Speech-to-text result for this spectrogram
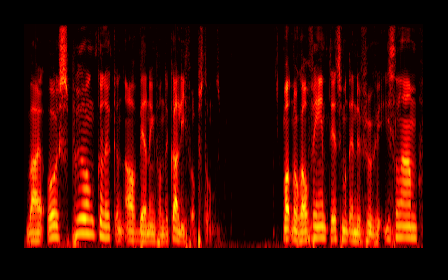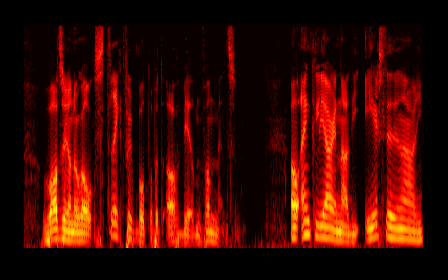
waar oorspronkelijk een afbeelding van de kalif op stond. Wat nogal vreemd is, want in de vroege islam was er een nogal strikt verbod op het afbeelden van mensen. Al enkele jaren na die eerste denari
